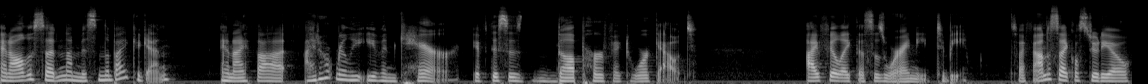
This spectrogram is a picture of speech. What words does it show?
And all of a sudden, I'm missing the bike again. And I thought, I don't really even care if this is the perfect workout. I feel like this is where I need to be. So I found a cycle studio,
